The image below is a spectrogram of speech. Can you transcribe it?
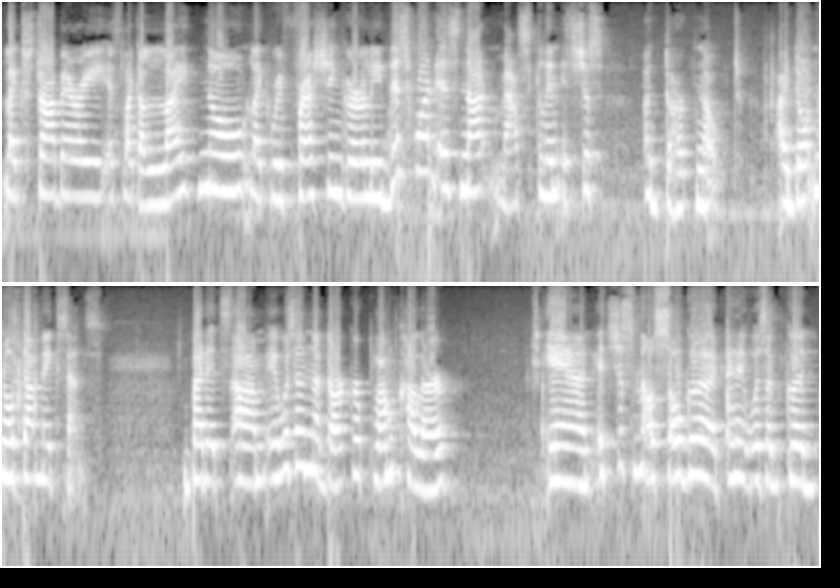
like strawberry it's like a light note like refreshing girly. This one is not masculine it's just a dark note. I don't know if that makes sense. But it's um it was in a darker plum color and it just smells so good and it was a good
